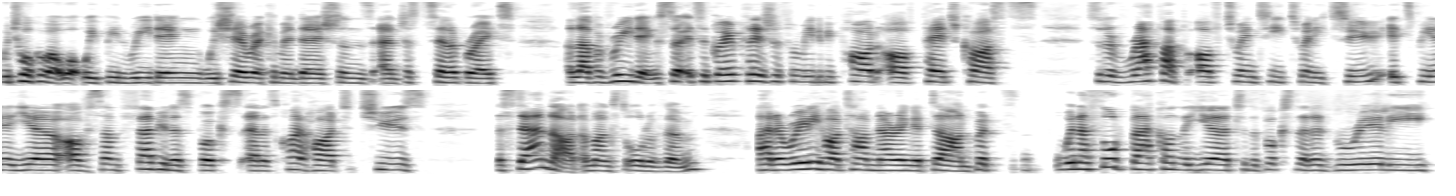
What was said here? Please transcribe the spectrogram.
we talk about what we've been reading, we share recommendations, and just celebrate a love of reading. So it's a great pleasure for me to be part of Pagecast's sort of wrap up of 2022. It's been a year of some fabulous books, and it's quite hard to choose a standout amongst all of them. I had a really hard time narrowing it down. But when I thought back on the year to the books that had really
